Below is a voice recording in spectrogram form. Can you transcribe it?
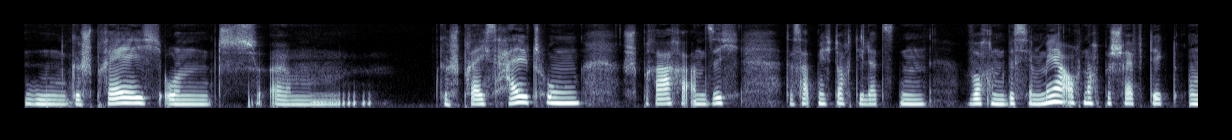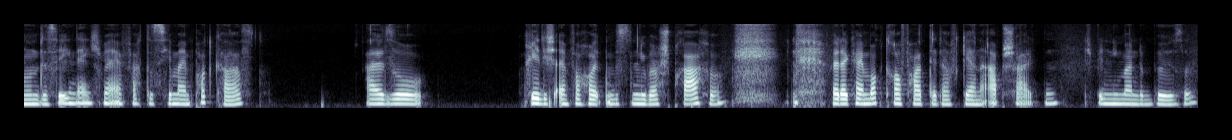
Gespräch und ähm, Gesprächshaltung, Sprache an sich, das hat mich doch die letzten Wochen ein bisschen mehr auch noch beschäftigt. Und deswegen denke ich mir einfach, das ist hier mein Podcast. Also rede ich einfach heute ein bisschen über Sprache. Wer da keinen Bock drauf hat, der darf gerne abschalten. Ich bin niemandem böse.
